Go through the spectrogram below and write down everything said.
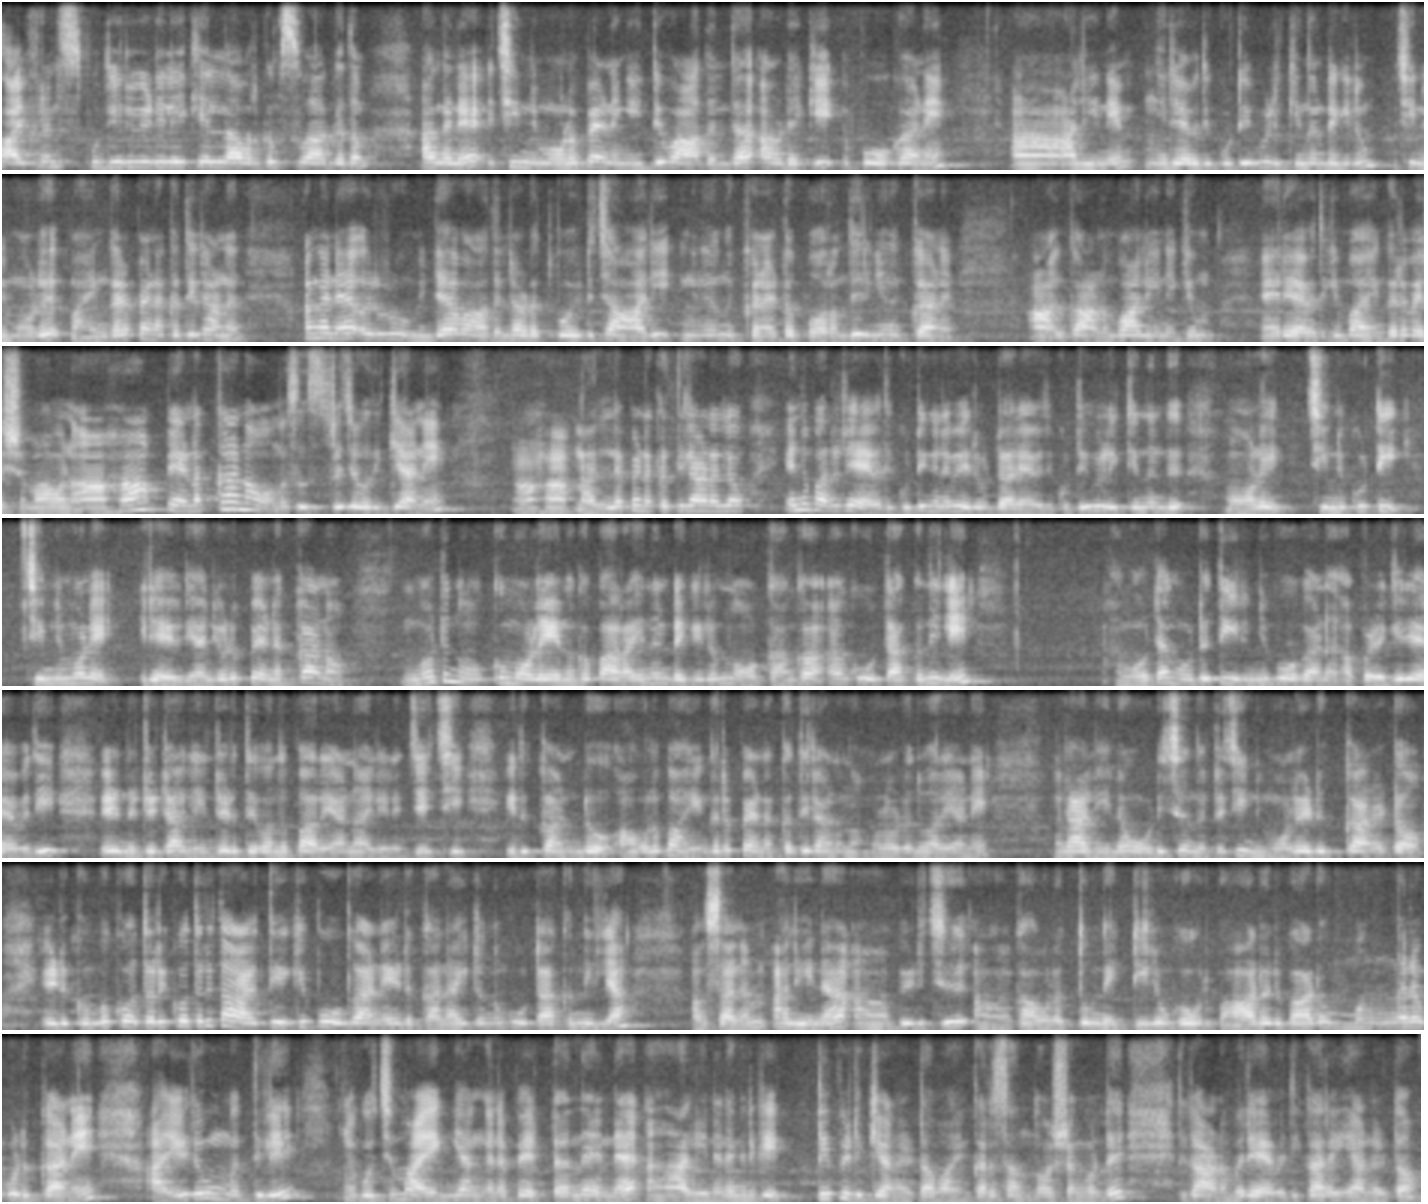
Hi friends പുതിയൊരു വീഡിയോയിലേക്ക് എല്ലാവർക്കും സ്വാഗതം. അങ്ങനെ ചിന്നിമോൾ പിണങ്ങിയിട്ട് വാതന്റെ അവിടേക്ക് പോവുകയാണ്. അലീനെയും രേവതിക്കുട്ടിയും വിളിക്കുന്നുണ്ടെങ്കിലും ചിന്നിമോൾ ഭയങ്കര പിണക്കത്തിലാണ്. അങ്ങനെ ഒരു റൂമിന്റെ വാതിന്റെ അവിടെ പോയിട്ട് ചാരി ഇങ്ങനെ നിൽക്കണം കേട്ടോ പുറം തിരിഞ്ഞ് നിൽക്കുകയാണ് അത് കാണുമ്പോൾ അലീനയ്ക്കും രേവതിക്കും ഭയങ്കര വിഷമാവാണ് ആഹാ പിണക്കാണോ? എന്ന് സിസ്റ്റർ ചോദിക്കുകയാണേ. ആഹാ നല്ല പിണക്കത്തിലാണല്ലോ എന്ന് പറഞ്ഞ് രേവതിക്കുട്ടി ഇങ്ങനെ വരും കേട്ടോ രേവതിക്കുട്ടി വിളിക്കുന്നുണ്ട്. മോളെ ചിന്നുക്കുട്ടി ചിന്നുമോളെ രേവതി ആന്റിയോട് പിണക്കാണോ? ഇങ്ങോട്ട് നോക്കും മോളെ എന്നൊക്കെ പറയുന്നുണ്ടെങ്കിലും നോക്കാൻ കൂട്ടാക്കുന്നില്ലേ? അങ്ങോട്ട് അങ്ങോട്ട് തിരിഞ്ഞു പോകാണ്. അപ്പോഴേക്ക് രേവതി എഴുന്നിട്ടിട്ട് അലീന്റെ അടുത്ത് വന്ന് പറയാണ് അലീന ചേച്ചി ഇത് കണ്ടോ? അവൾ ഭയങ്കര പിണക്കത്തിലാണ് നമ്മളോടെന്ന് പറയുകയാണേ അങ്ങനെ അലീന ഓടി ചെന്നിട്ട് ചിന്നിമോൾ എടുക്കുകയാണ് കേട്ടോ എടുക്കുമ്പോൾ കൊതറി കൊതറി താഴത്തേക്ക് പോവുകയാണ്. എടുക്കാനായിട്ടൊന്നും കൂട്ടാക്കുന്നില്ല. അവസാനം അലീന പിടിച്ച് കവളത്തും നെറ്റിയിലും ഒക്കെ ഒരുപാട് ഒരുപാട് ഉമ്മ ഇങ്ങനെ കൊടുക്കുകയാണ് ആ ഒരു ഉമ്മത്തിൽ കൊച്ചു മയങ്ങി അങ്ങനെ പെട്ടെന്ന് തന്നെ അലീനനെ ഇങ്ങനെ കെട്ടിപ്പിടിക്കുകയാണ് കേട്ടോ ഭയങ്കര സന്തോഷം കൊണ്ട് ഇത് കാണുമ്പോൾ രേവതി കരയാണ് കേട്ടോ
